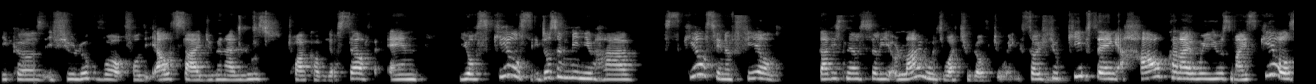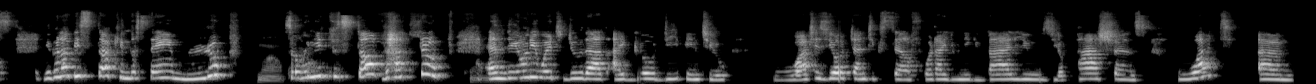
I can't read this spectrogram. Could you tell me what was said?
because if you look for, for the outside you're going to lose track of yourself and your skills it doesn't mean you have skills in a field that is necessarily aligned with what you love doing. So if you mm. keep saying, How can I reuse my skills? You're going to be stuck in the same loop. Wow. So we need to stop that loop. Mm-hmm. And the only way to do that, I go deep into what is your authentic self? What are unique values, your passions? What um,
